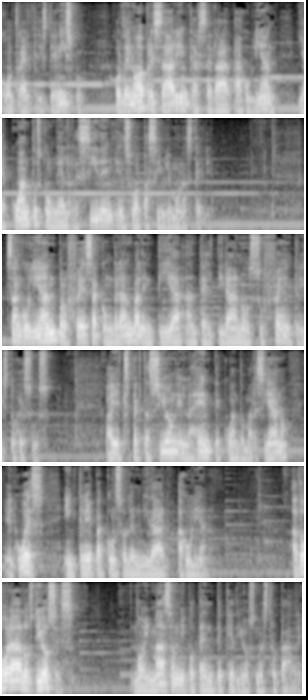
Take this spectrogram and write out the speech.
contra el cristianismo ordenó apresar y encarcelar a Julián y a cuantos con él residen en su apacible monasterio. San Julián profesa con gran valentía ante el tirano su fe en Cristo Jesús. Hay expectación en la gente cuando Marciano, el juez, increpa con solemnidad a Julián. Adora a los dioses. No hay más omnipotente que Dios nuestro Padre.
